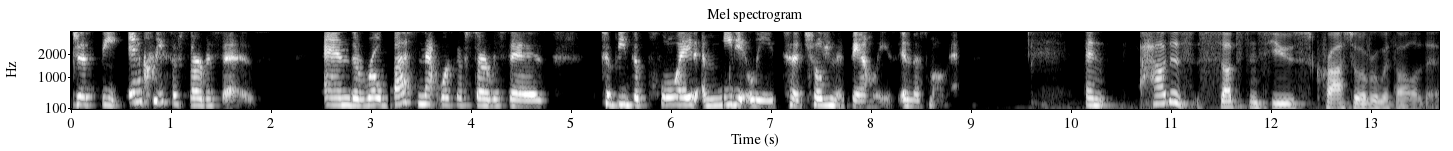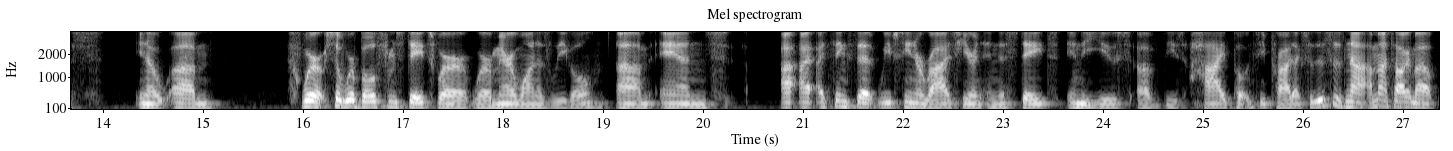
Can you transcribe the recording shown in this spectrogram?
just the increase of services and the robust network of services to be deployed immediately to children and families in this moment. And how does substance use cross over with all of this? You know, um, we're so we're both from states where where marijuana is legal, um, and I, I, think that we've seen a rise here in, in, this state in the use of these high potency products. So this is not I'm not talking about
